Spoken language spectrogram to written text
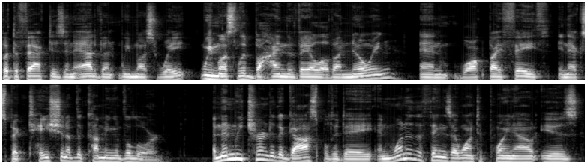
But the fact is, in Advent, we must wait. We must live behind the veil of unknowing and walk by faith in expectation of the coming of the Lord. And then we turn to the gospel today, and one of the things I want to point out is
